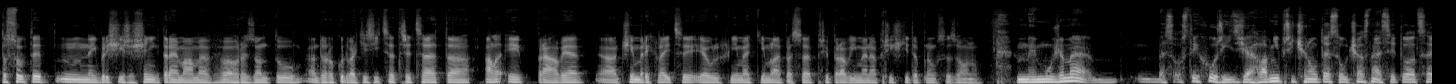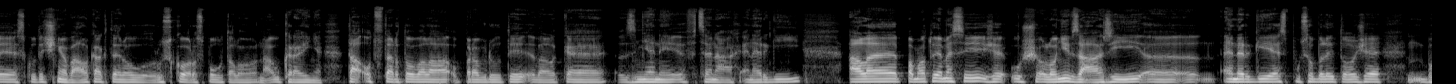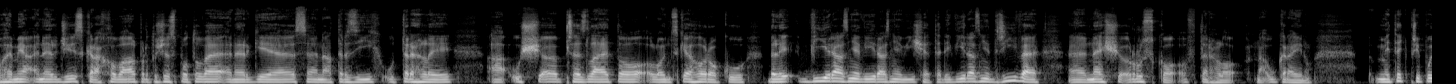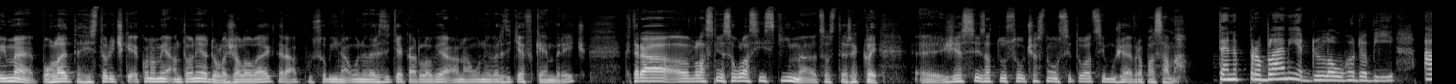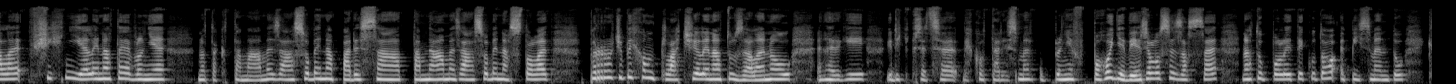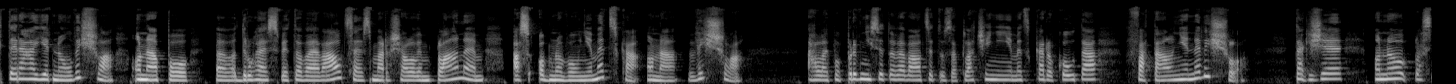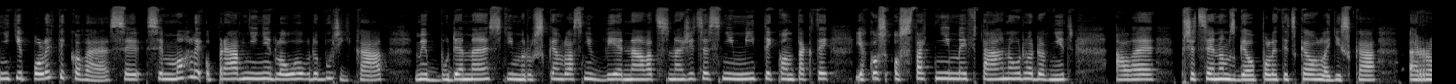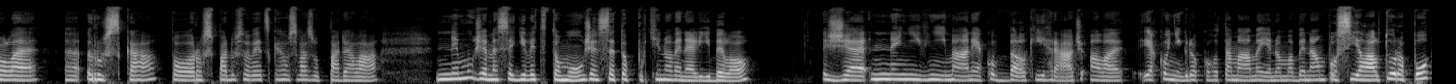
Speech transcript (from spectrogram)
To jsou ty nejbližší řešení, které máme v horizontu do roku 2030, ale i právě čím rychleji je urychlíme, tím lépe se připravíme na příští topnou sezónu. My můžeme bez ostychu říct, že hlavní příčinou té současné situace je skutečně válka, kterou Rusko rozpoutalo na Ukrajině. Ta odstartovala opravdu ty velké změny v cenách energií, ale pamatujeme si, že už loni v září eh, energie způsobily to, že Bohemia Energy zkrachoval, protože spotové energie se na trzích utrhly a už eh, přes léto loňského roku byly výrazně, výrazně výše, tedy výrazně dříve, eh, než Rusko vtrhlo na Ukrajinu. My teď připojíme pohled historičky ekonomie Antonie Doležalové, která působí na Univerzitě Karlově a na Univerzitě v Cambridge, která eh, vlastně souhlasí s tím, co jste řekli, že si za tu současnou situaci může Evropa sama. Ten problém je dlouhodobý, ale všichni jeli na té vlně, no tak tam máme zásoby na 50, tam máme zásoby na 100 let, proč bychom tlačili na tu zelenou energii, když přece jako tady jsme úplně v pohodě. Věřilo se zase na tu politiku toho epísmentu, která jednou vyšla. Ona po uh, druhé světové válce s Marshallovým plánem a s obnovou Německa, ona vyšla. Ale po první světové válce to zatlačení Německa do kouta fatálně nevyšlo. Takže ono vlastně ti politikové si, si mohli oprávněně dlouhou dobu říkat, my budeme s tím Ruskem vlastně vyjednávat, snažit se s ním mít ty kontakty jako s ostatními, vtáhnout ho dovnitř, ale přece jenom z geopolitického hlediska role eh, Ruska po rozpadu Sovětského svazu padala. Nemůžeme se divit tomu, že se to Putinovi nelíbilo, že není vnímán jako velký hráč, ale jako někdo, koho tam máme jenom, aby nám posílal tu ropu.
